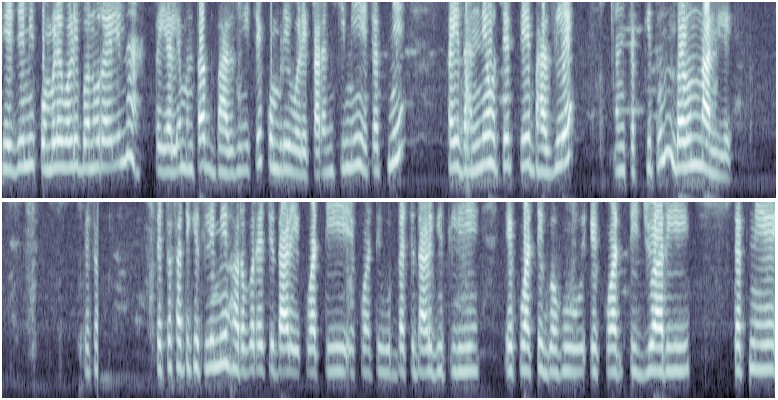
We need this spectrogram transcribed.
हे जे मी कोंबडे वडी बनवू राहिली ना तर याले म्हणतात भाजणीचे कोंबडी वडे कारण की मी याच्यातनी काही धान्य होते ते भाजले आणि चक्कीतून दळून आणले. त्याच्यात त्याच्यासाठी घेतली मी हरभऱ्याची डाळ एक वाटी एक वाटी उडदाची डाळ घेतली एक वाटी गहू एक वाटी ज्वारी त्यातनी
